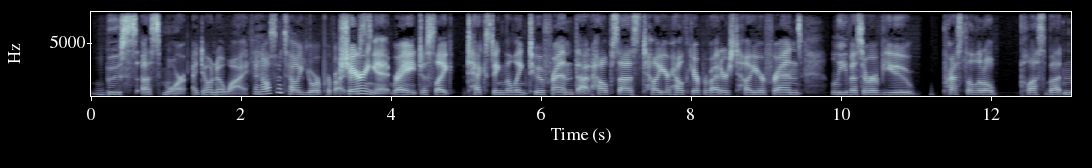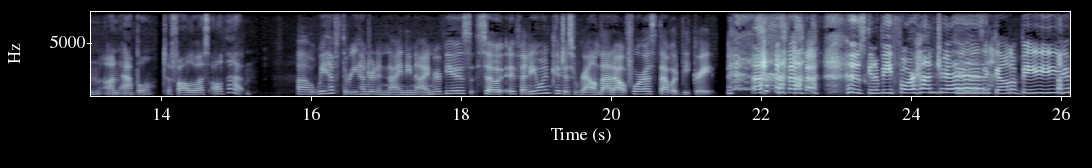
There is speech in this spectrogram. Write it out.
boosts us more. I don't know why. and also tell your providers. Sharing it, right? Just like texting the link to a friend, that helps us. Tell your healthcare providers, tell your friends, leave us a review, press the little plus button on Apple to follow us, all that. Uh, we have 399 reviews. So if anyone could just round that out for us, that would be great. Who's going to be 400? Who's it gonna be?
